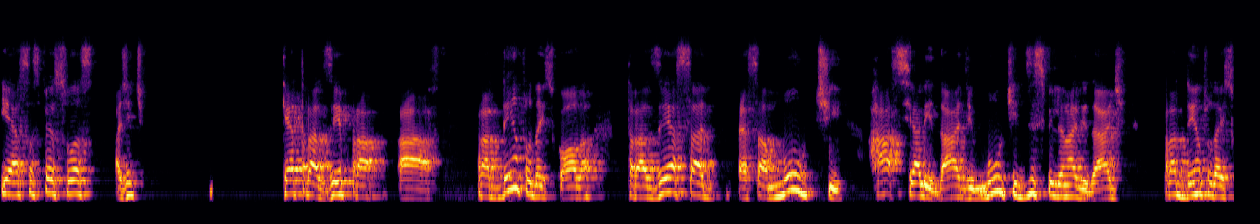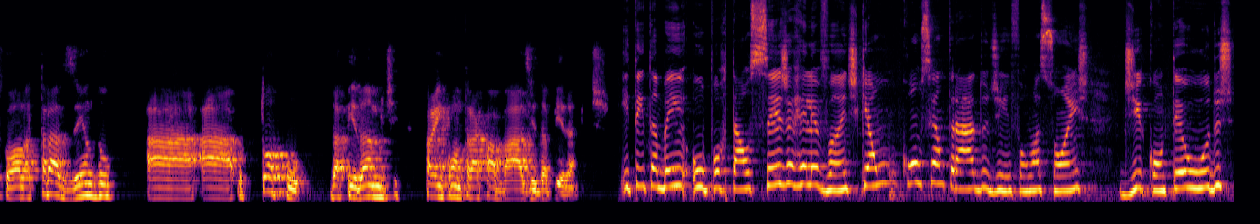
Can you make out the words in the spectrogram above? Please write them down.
e essas pessoas a gente quer trazer para dentro da escola trazer essa, essa multirracialidade, multidisciplinaridade para dentro da escola, trazendo a, a, o topo da pirâmide para encontrar com a base da pirâmide. E tem também o portal Seja Relevante, que é um concentrado de informações, de conteúdos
